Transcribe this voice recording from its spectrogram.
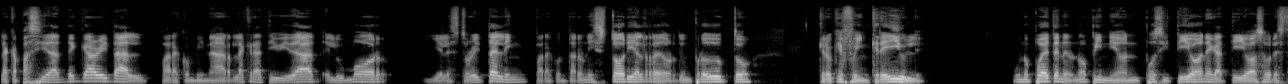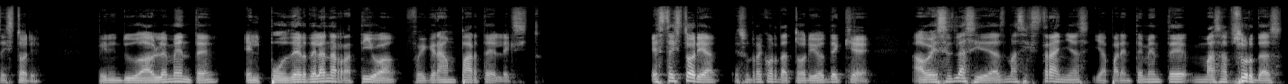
la capacidad de Gary Dahl para combinar la creatividad, el humor y el storytelling para contar una historia alrededor de un producto, creo que fue increíble. Uno puede tener una opinión positiva o negativa sobre esta historia, pero indudablemente el poder de la narrativa fue gran parte del éxito. Esta historia es un recordatorio de que a veces las ideas más extrañas y aparentemente más absurdas,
